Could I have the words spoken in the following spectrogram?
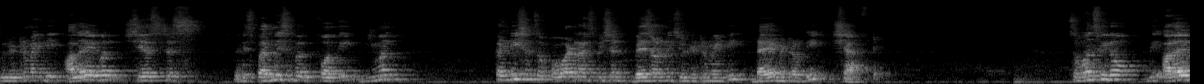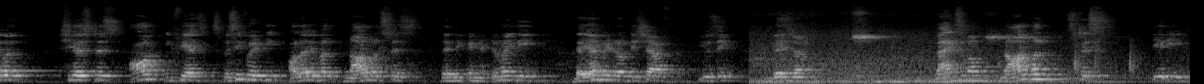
we will determine the allowable shear stress that is permissible for the given conditions of power transmission based on which will determine the diameter of the shaft. So once we know the allowable shear stress or if we have specified the allowable normal stress then we can determine the diameter of the shaft using based on maximum normal stress theory.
